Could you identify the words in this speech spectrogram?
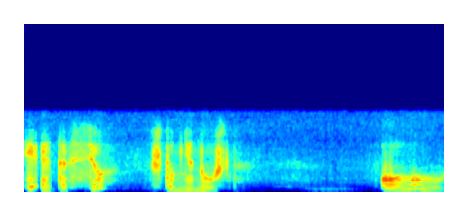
и это все, что мне нужно. О,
